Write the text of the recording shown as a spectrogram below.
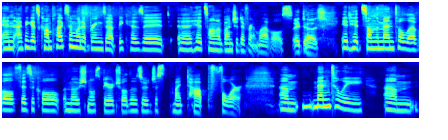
And I think it's complex in what it brings up because it uh, hits on a bunch of different levels. It does. It hits on the mental level, physical, emotional, spiritual. Those are just my top four. Um, mentally, um,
